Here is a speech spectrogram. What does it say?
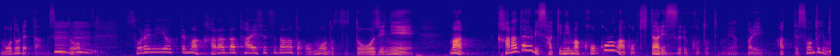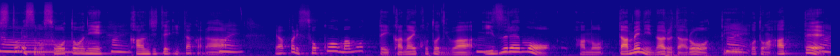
戻れたんですけど、うんうん。それによってまあ体大切だなと思うのと同時にまあ体より先にまあ心がこう来たりすることっていうのもやっぱりあってその時もストレスも相当に感じていたから、はい。やっぱりそこを守っていかないことには、うん。いずれもうあのダメになるだろうっていうことがあって、はい。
